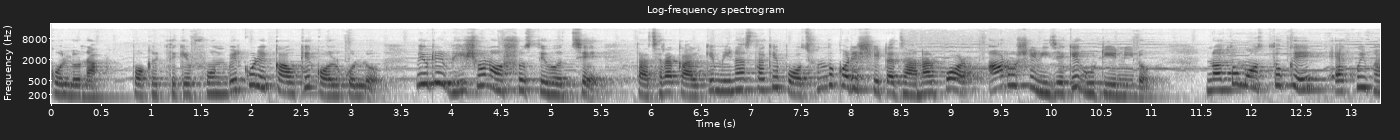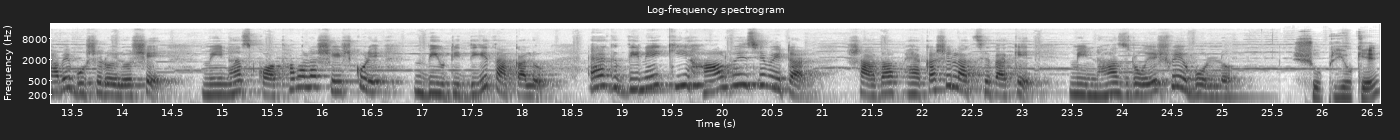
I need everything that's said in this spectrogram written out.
করল না। পকেট থেকে ফোন বের করে কাউকে কল করল। বিউটির ভীষণ অস্বস্তি হচ্ছে। তাছাড়া কালকে মিনাস তাকে পছন্দ করে সেটা জানার পর আরও সে নিজেকে গুটিয়ে নিল। নত মস্তকে একইভাবে বসে রইল সে। মিনহাস কথা বলা শেষ করে বিউটির দিকে তাকালো। একদিনেই কি হাল হয়েছে মেয়েটার? সাদা ফ্যাকাশে লাগছে তাকে। মিনহাস রয়ে শুয়ে বলল, সুপ্রিয়কে?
